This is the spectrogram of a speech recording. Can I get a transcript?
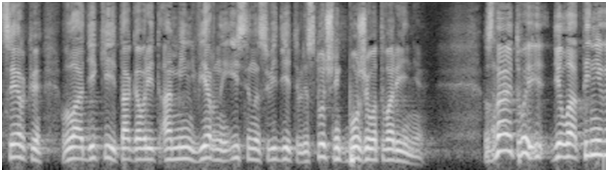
церкви Владики, так говорит Аминь, верный, истинный свидетель, источник Божьего творения. Знаю твои дела, ты не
